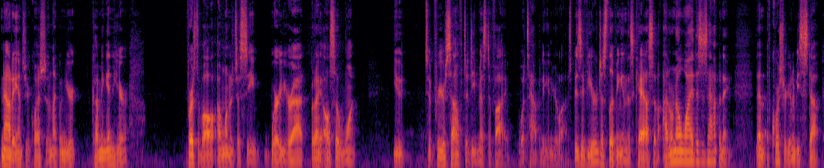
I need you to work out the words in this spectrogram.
now to answer your question, like when you're coming in here, first of all, I want to just see where you're at, but I also want you to for yourself to demystify what's happening in your lives. Because if you're just living in this chaos of I don't know why this is happening, then of course you're going to be stuck.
